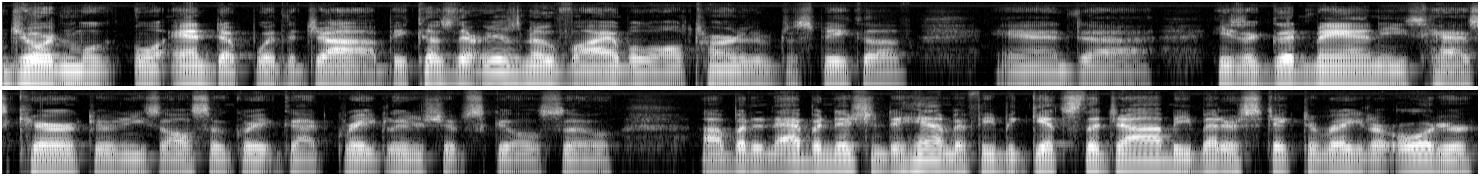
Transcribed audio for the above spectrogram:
Jordan will, will end up with a job because there is no viable alternative to speak of. And uh, he's a good man. He has character, and he's also great got great leadership skills. So, uh, but an admonition to him: if he gets the job, he better stick to regular order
